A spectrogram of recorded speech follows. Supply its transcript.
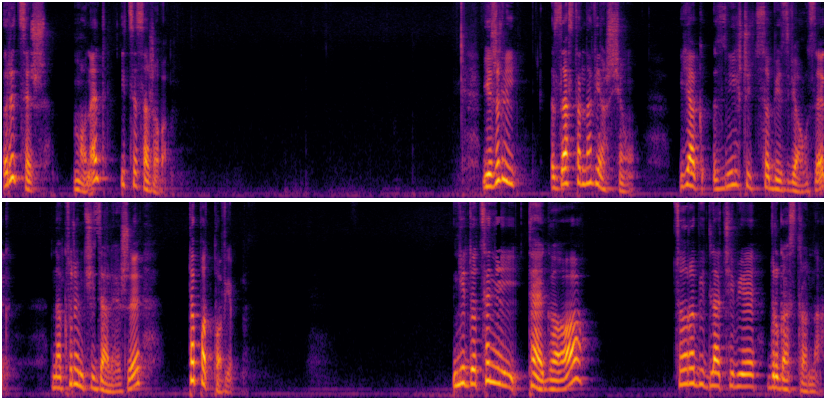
rycerz monet i cesarzowa. Jeżeli zastanawiasz się, jak zniszczyć sobie związek, na którym ci zależy, to podpowiem. Nie doceniaj tego, co robi dla ciebie druga strona.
